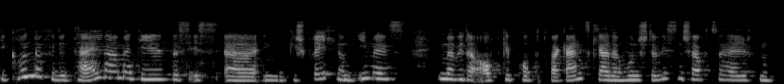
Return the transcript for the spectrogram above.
Die Gründe für die Teilnahme, die, das ist äh, in Gesprächen und E-Mails immer wieder aufgepoppt, war ganz klar der Wunsch der Wissenschaft zu helfen.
